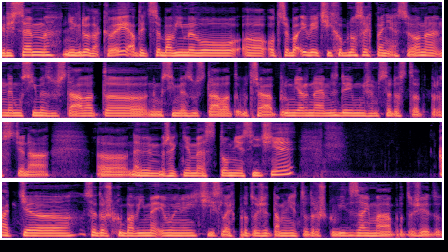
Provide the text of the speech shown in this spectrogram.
Když jsem někdo takový, a teď se bavíme o, o třeba i větších obnosech peněz, jo? Ne, nemusíme, zůstávat, nemusíme zůstávat u třeba průměrné mzdy, můžeme se dostat prostě na, nevím, řekněme 100 měsíčně, ať se trošku bavíme i o jiných číslech, protože tam mě to trošku víc zajímá, protože je to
